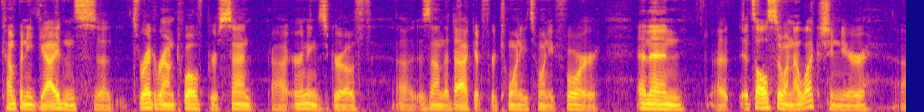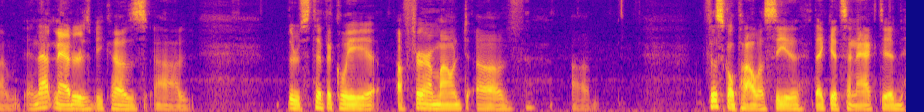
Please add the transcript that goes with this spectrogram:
company guidance, uh, it's right around 12% earnings growth uh, is on the docket for 2024. And then uh, it's also an election year, um, and that matters because uh, there's typically a fair amount of uh, fiscal policy that gets enacted.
